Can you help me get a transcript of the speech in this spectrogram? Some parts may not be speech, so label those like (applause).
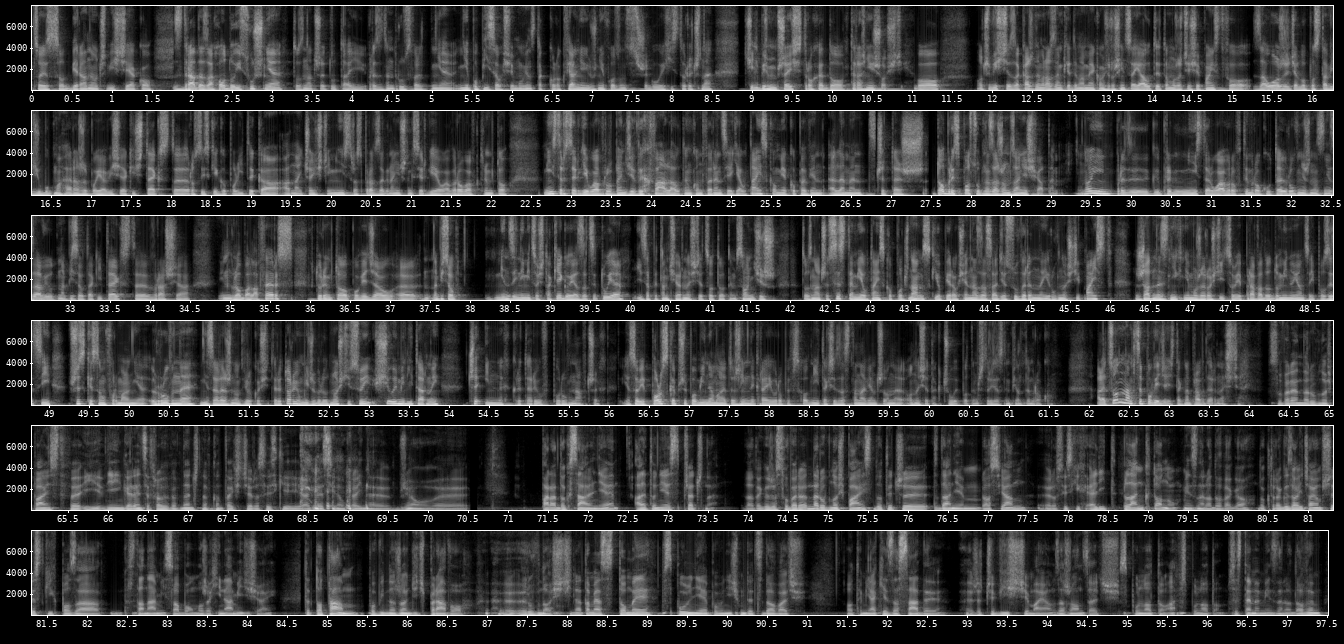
co jest odbierane oczywiście jako zdrada Zachodu i słusznie, to znaczy tutaj prezydent Roosevelt nie, nie popisał się, mówiąc tak kolokwialnie, już nie wchodząc w szczegóły historyczne. Chcielibyśmy przejść trochę do teraźniejszości, bo Oczywiście za każdym razem, kiedy mamy jakąś rocznicę Jałty, to możecie się Państwo założyć albo postawić u Bugmachera, że pojawi się jakiś tekst rosyjskiego polityka, a najczęściej ministra spraw zagranicznych Sergieja Ławrowa, w którym to minister Sergiej Ławrow będzie wychwalał tę konferencję jałtańską jako pewien element, czy też dobry sposób na zarządzanie światem. No i minister Ławrow w tym roku te również nas nie zawiódł, napisał taki tekst w Russia in Global Affairs, w którym to powiedział, e, napisał Między innymi coś takiego, ja zacytuję i zapytam Cię, Erneście, co Ty o tym sądzisz? To znaczy, system jałtańsko-poczdamski opierał się na zasadzie suwerennej równości państw. Żadne z nich nie może rościć sobie prawa do dominującej pozycji. Wszystkie są formalnie równe, niezależne od wielkości terytorium, liczby ludności, siły militarnej czy innych kryteriów porównawczych. Ja sobie Polskę przypominam, ale też inne kraje Europy Wschodniej i tak się zastanawiam, czy one, one się tak czuły po tym 1945 roku. Ale co on nam chce powiedzieć tak naprawdę, Erneście? Suwerenna równość państw i nieingerencja w sprawy wewnętrzne w kontekście rosyjskiej agresji na Ukrainę (laughs) brzmią e, paradoksalnie, ale to nie jest sprzeczne. Dlatego, że suwerenna równość państw dotyczy, zdaniem Rosjan, rosyjskich elit, planktonu międzynarodowego, do którego zaliczają wszystkich poza Stanami, sobą, może Chinami dzisiaj. To, to tam powinno rządzić prawo równości. Natomiast to my wspólnie powinniśmy decydować o tym, jakie zasady rzeczywiście mają zarządzać wspólnotą, a wspólnotą, systemem międzynarodowym,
